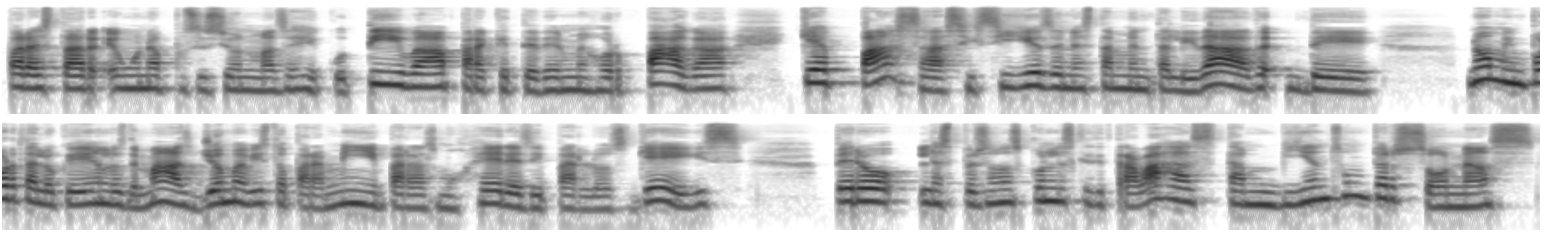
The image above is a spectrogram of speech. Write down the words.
para estar en una posición más ejecutiva, para que te den mejor paga. ¿Qué pasa si sigues en esta mentalidad de no me importa lo que digan los demás, yo me he visto para mí, para las mujeres y para los gays, pero las personas con las que trabajas también son personas,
